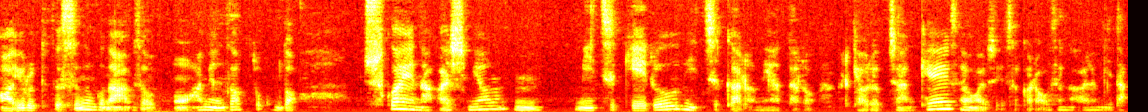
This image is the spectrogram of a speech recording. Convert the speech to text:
아 이럴 때도 쓰는구나 그래서 어, 하면서 조금 더 추가해 나가시면 음, 미즈게르, 미즈가르미아따로 그렇게 어렵지 않게 사용할 수 있을 거라고 생각을 합니다.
